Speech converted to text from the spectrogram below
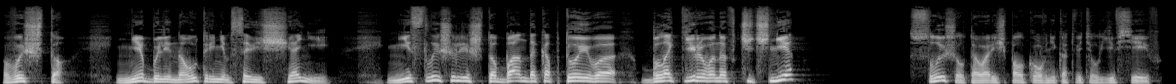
«Вы что, не были на утреннем совещании? Не слышали, что банда Коптоева блокирована в Чечне?» «Слышал, товарищ полковник», — ответил Евсеев.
